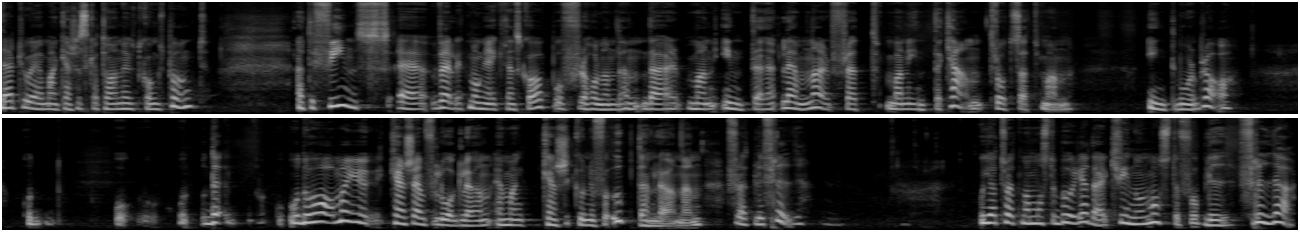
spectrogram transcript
Där tror jag man kanske ska ta en utgångspunkt. Att det finns eh, väldigt många äktenskap och förhållanden där man inte lämnar för att man inte kan trots att man inte mår bra. Och, och, och, och, det, och då har man ju kanske en för låg lön än man kanske kunde få upp den lönen för att bli fri. Och jag tror att man måste börja där. Kvinnor måste få bli fria.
